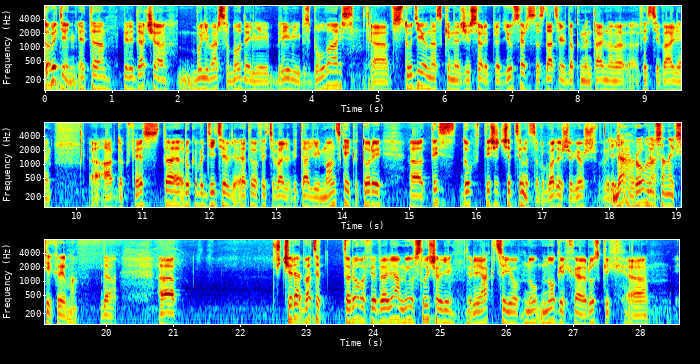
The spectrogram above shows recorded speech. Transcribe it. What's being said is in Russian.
Добрый день. Это передача «Бульвар свободы» или «Бривибс Бульварис». В студии у нас кинорежиссер и продюсер, создатель документального фестиваля Ардок Фест, руководитель этого фестиваля Виталий Манский, который ты с 2014 года живешь в Риге. Да, ровно да. с аннексией Крыма. Да. Вчера, 22 февраля, мы услышали реакцию ну, многих русских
